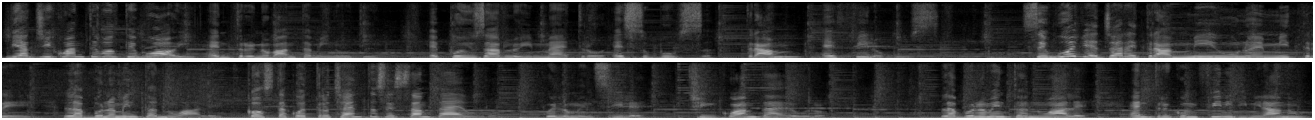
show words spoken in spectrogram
Viaggi quante volte vuoi entro i 90 minuti e puoi usarlo in metro e su bus, tram e filobus. Se vuoi viaggiare tra Mi 1 e Mi 3, l'abbonamento annuale costa 460 euro, quello mensile 50 euro. L'abbonamento annuale entro i confini di Milano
